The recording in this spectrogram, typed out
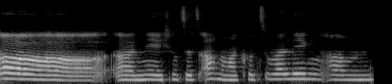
Oh, äh, nee, ich muss jetzt auch nochmal kurz überlegen. Ähm,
